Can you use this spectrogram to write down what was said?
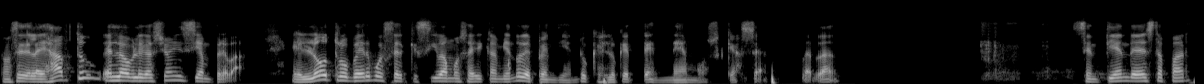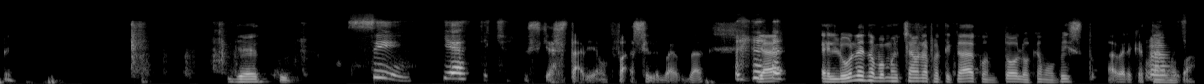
Entonces, el I have to es la obligación y siempre va. El otro verbo es el que sí vamos a ir cambiando dependiendo qué es lo que tenemos que hacer, ¿verdad? ¿Se entiende esta parte? Yes, teacher. Sí, yes, teacher. Es- Ya está bien fácil, ¿verdad? Ya el lunes nos vamos a echar una platicada con todo lo que hemos visto. A ver qué tal nos va.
